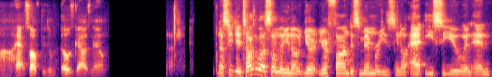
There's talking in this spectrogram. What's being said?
uh, hats off to those guys now. Now, CJ, talk about some of you know your your fondest memories, you know, at ECU and and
